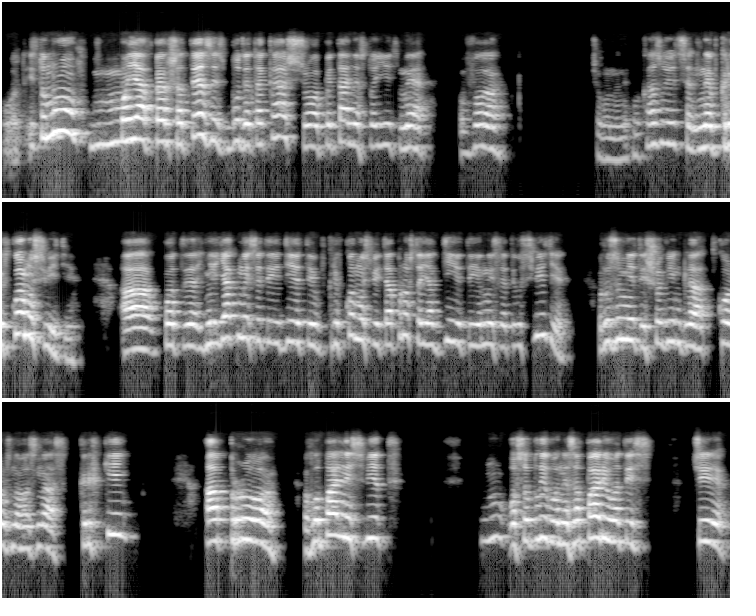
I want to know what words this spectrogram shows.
От. І тому моя перша тезис буде така, що питання стоїть не в чому воно не показується, не в кривкому світі, а от не як мислити і діяти в кривкому світі, а просто як діяти і мислити у світі, розуміти, що він для кожного з нас крихкий, а про глобальний світ ну, особливо не запарюватись чи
